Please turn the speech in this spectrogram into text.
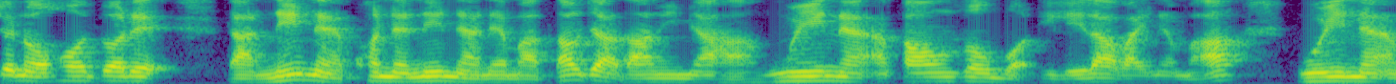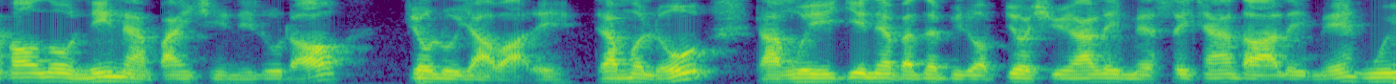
ကျွန်တော်ဟောပြောတဲ့ဒါနေနံခုနှစ်နေနံထဲမှာတောက်ကြသားမီးများဟာငွေနံအကောင်းဆုံးပေါ့ဒီလေးလပိုင်းထဲမှာငွေနံအကောင်းဆုံးနေနံပိုင်ရှင်တွေလို့တော့ ပြောလို့ရပါတယ်။ဒါမှမဟုတ်ဒါငွေကြေးနဲ့ပတ်သက်ပြီးတော့ပျော်ရွှင်ရလိမ့်မယ်စိတ်ချမ်းသာရလိမ့်မယ်ငွေ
